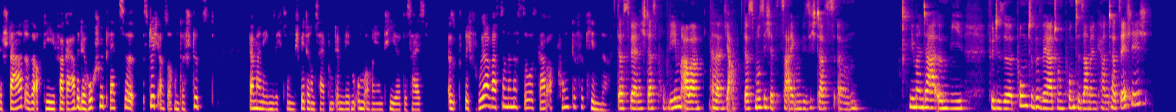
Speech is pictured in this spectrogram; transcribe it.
der Staat, also auch die Vergabe der Hochschulplätze, ist durchaus auch unterstützt, wenn man eben sich zu einem späteren Zeitpunkt im Leben umorientiert. Das heißt, also sprich, früher war es zumindest so, es gab auch Punkte für Kinder. Das wäre nicht das Problem, aber äh, ja, das muss ich jetzt zeigen, wie sich das, ähm, wie man da irgendwie für diese Punktebewertung Punkte sammeln kann. Tatsächlich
